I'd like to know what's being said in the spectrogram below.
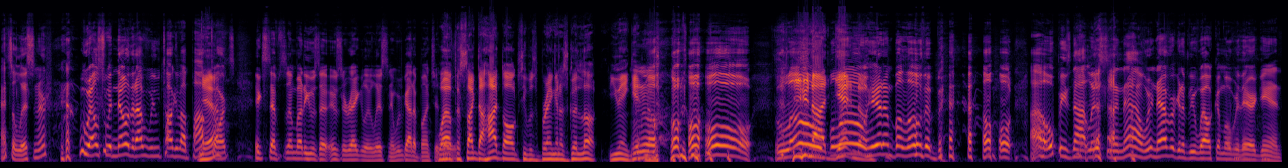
That's a listener. Who else would know that I'm we were talking about Pop Tarts except somebody who's a who's a regular listener? We've got a bunch of Well, if it's like the hot dogs he was bringing us, good luck. You ain't getting them. oh, low You're not blow, getting them. hit him below the belt. I hope he's not listening now. We're never going to be welcome over there again.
